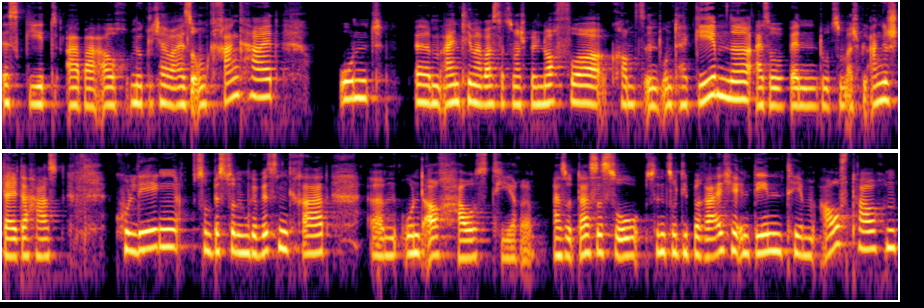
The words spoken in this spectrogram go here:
es geht aber auch möglicherweise um Krankheit und ein Thema, was da zum Beispiel noch vorkommt, sind Untergebene. Also wenn du zum Beispiel Angestellte hast, Kollegen zum bis zu einem gewissen Grad ähm, und auch Haustiere. Also das ist so, sind so die Bereiche, in denen Themen auftauchen.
